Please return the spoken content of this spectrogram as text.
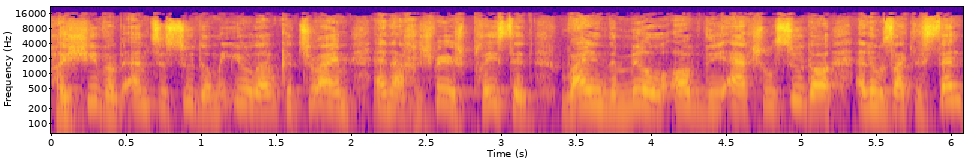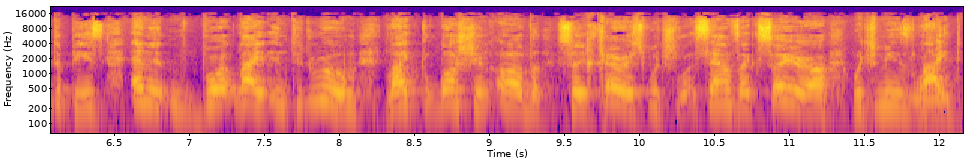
Hashiv of Emsa Suda, Me'irlam Katzraim, and Achashverosh placed it right in the middle of the actual Suda, and it was like the centerpiece, and it brought light into the room, like the lashon of Seicheres, which sounds like Seira, which means light.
